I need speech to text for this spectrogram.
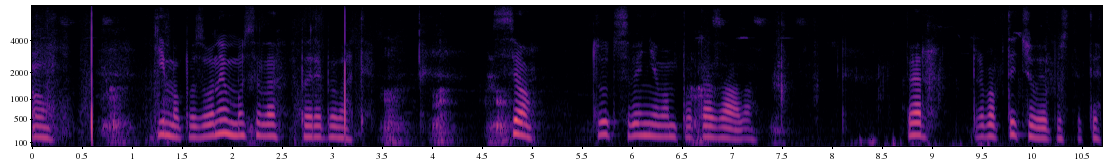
О, Діма позвонив, мусила перебивати. Все, тут свині вам показала. Тепер треба птицю випустити.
